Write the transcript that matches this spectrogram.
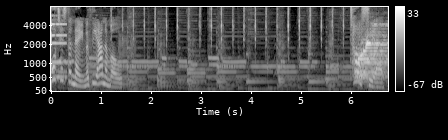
What is the name of the animal? Tarsier.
